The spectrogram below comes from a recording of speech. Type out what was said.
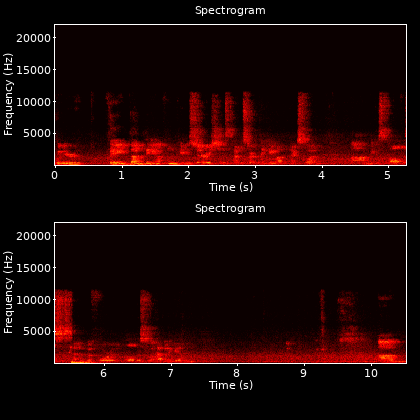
when you're cleaning, done cleaning up from the previous generation, it's time to start thinking about the next one um, because all this has happened before and all this will happen again. Um,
